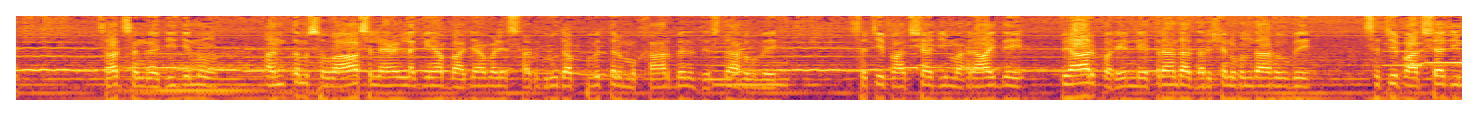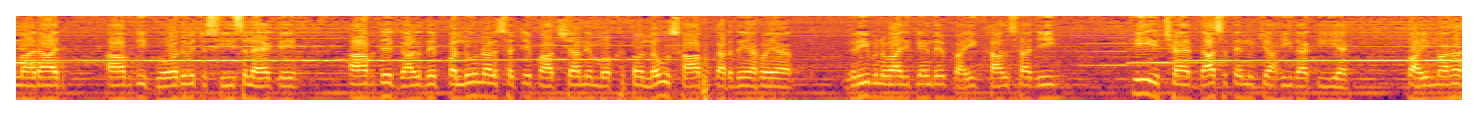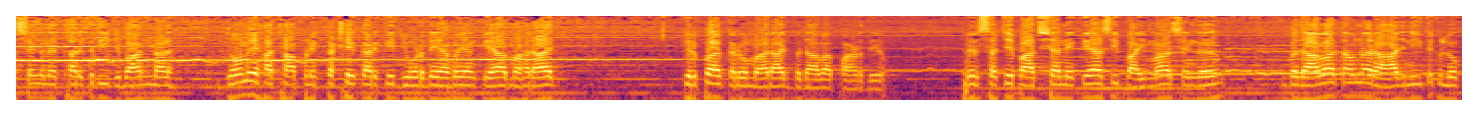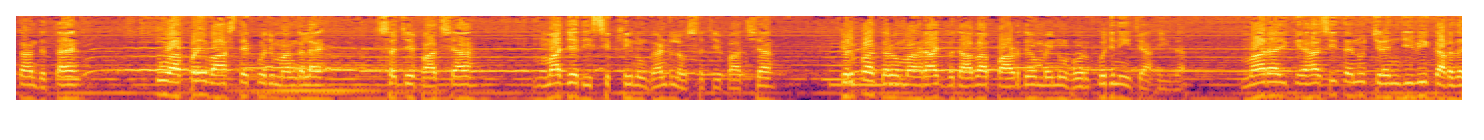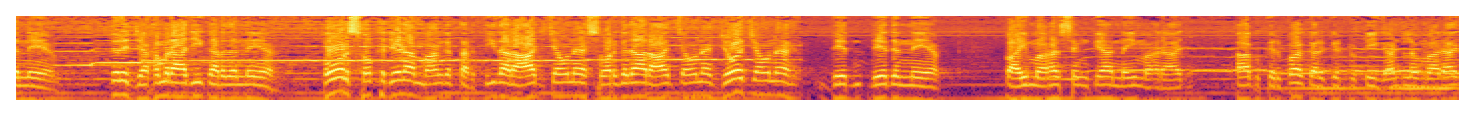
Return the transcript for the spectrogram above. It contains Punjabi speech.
ਸਾਧ ਸੰਗਤ ਜੀ, ਜਿਹਨੂੰ ਅੰਤਮ ਸਵਾਸ ਲੈਣ ਲੱਗਿਆਂ ਬਾਜਾਂ ਵਾਲੇ ਸਤਿਗੁਰੂ ਦਾ ਪਵਿੱਤਰ ਮੁਖਾਰ ਬਿੰਦ ਦਿਸਦਾ ਹੋਵੇ। ਸੱਚੇ ਪਾਤਸ਼ਾਹ ਜੀ ਮਹਾਰਾਜ ਦੇ ਪਿਆਰ ਭਰੇ ਨੇਤਰਾਂ ਦਾ ਦਰਸ਼ਨ ਹੁੰਦਾ ਹੋਵੇ। ਸੱਚੇ ਪਾਤਸ਼ਾਹ ਜੀ ਮਹਾਰਾਜ ਆਪ ਦੀ ਗੋਦ ਵਿੱਚ ਸੀਸ ਲੈ ਕੇ ਆਪ ਦੇ ਗਲ ਦੇ ਪੱਲੂ ਨਾਲ ਸੱਚੇ ਪਾਤਸ਼ਾਹ ਨੇ ਮੁਖ ਤੋਂ ਲਹੂ ਸਾਫ਼ ਕਰਦਿਆਂ ਹੋਇਆਂ ਗਰੀਬ ਨਵਾਜ ਕਹਿੰਦੇ, ਭਾਈ ਖਾਲਸਾ ਜੀ, ਕੀ ਇੱਛਾ ਹੈ? ਦੱਸ ਤੈਨੂੰ ਚਾਹੀਦਾ ਕੀ ਹੈ? ਭਾਈ ਮਹਾ ਸਿੰਘ ਨੇ ਥਰਕਦੀ ਜ਼ੁਬਾਨ ਨਾਲ ਦੋਵੇਂ ਹੱਥ ਆਪਣੇ ਇਕੱਠੇ ਕਰਕੇ ਜੋੜਦਿਆਂ ਹੋਇਆਂ ਕਿਹਾ, ਮਹਾਰਾਜ, ਕਿਰਪਾ ਕਰੋ ਮਹਾਰਾਜ, ਬਦਾਵਾ ਪਾੜ ਦਿਓ। ਫਿਰ ਸੱਚੇ ਪਾਤਸ਼ਾਹ ਨੇ ਕਿਹਾ ਸੀ, ਭਾਈ ਮਹਾ ਸਿੰਘ, ਬਦਾਵਾ ਤਾਂ ਉਹਨਾਂ ਰਾਜਨੀਤਿਕ ਲੋਕਾਂ ਦਿੱਤਾ ਹੈ। ਤੂੰ ਆਪਣੇ ਵਾਸਤੇ ਕੁਝ ਮੰਗ ਲੈ। ਸੱਚੇ ਪਾਤਸ਼ਾਹ, ਮਾਝੇ ਦੀ ਸਿੱਖੀ ਨੂੰ ਗੰਢ ਲਓ, ਸੱਚੇ ਪਾਤਸ਼ਾਹ। ਕਿਰਪਾ ਕਰੋ ਮਹਾਰਾਜ, ਬਦਾਵਾ ਪਾੜ ਦਿਓ, ਮੈਨੂੰ ਹੋਰ ਕੁਝ ਨਹੀਂ ਚਾਹੀਦਾ। ਮਹਾਰਾਜ ਕਿਹਾ ਸੀ, ਤੈਨੂੰ ਚਿਰੰਜੀਵੀ ਕਰ ਦਿੰਨੇ ਆ, ਤੇਰੇ ਜ਼ਖਮ ਰਾਜੀ ਕਰ ਦਿੰਨੇ ਆ। ਹੋਰ ਸੁੱਖ ਜਿਹੜਾ ਮੰਗ ਧਰਤੀ ਦਾ ਰਾਜ ਚਾਹੁੰਦਾ, ਸਵਰਗ ਦਾ ਰਾਜ ਚਾਹੁੰਦਾ, ਜੋ ਚਾਹੁੰਦਾ ਦੇ ਦਿੰਨੇ ਆ। ਭਾਈ ਮਹਾ ਸਿੰਘ ਕਿਹਾ, ਨਹੀਂ ਮਹਾਰਾਜ, ਆਪ ਕਿਰਪਾ ਕਰਕੇ ਟੁੱਟੀ ਗੰਢ ਲਓ ਮਹਾਰਾਜ।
